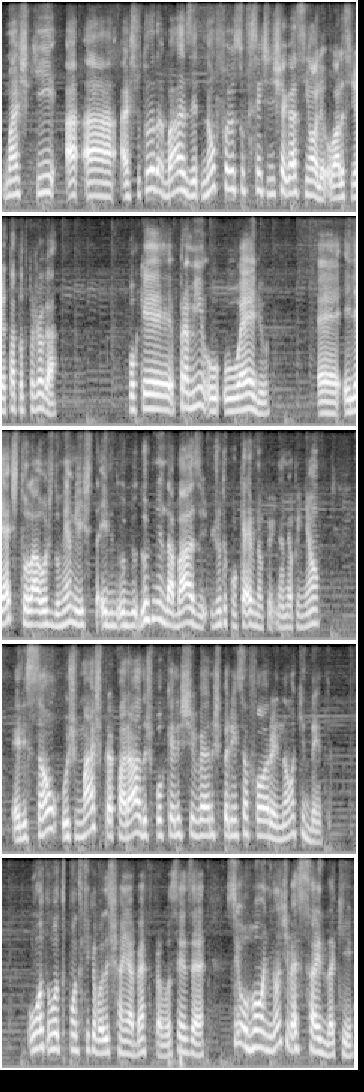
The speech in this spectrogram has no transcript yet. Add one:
mas que a, a, a estrutura da base não foi o suficiente de chegar assim, olha, o Wallace já tá pronto pra jogar. Porque, pra mim, o, o Hélio, é, ele é titular hoje do Remo, ele, ele, dos meninos da base, junto com o Kevin, na, minha opinião, eles são os mais preparados porque eles tiveram experiência fora e não aqui dentro. Um outro, um outro ponto aqui que eu vou deixar em aberto pra vocês é, se o Rony não tivesse saído daqui,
